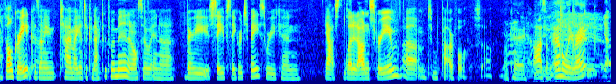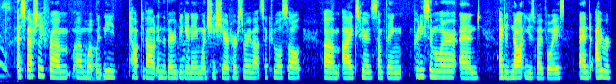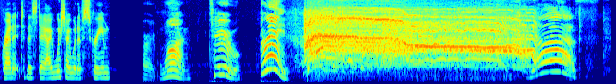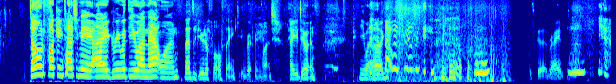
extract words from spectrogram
I felt great because anytime I get to connect with women and also in a very safe, sacred space where you can, yeah, let it out and scream, um, super powerful. So. Okay, awesome. Emily, right? Yes, especially from um, what Whitney talked about in the very beginning when she shared her story about sexual assault. Um, I experienced something pretty similar and I did not use my voice and I regret it to this day. I wish I would have screamed. All right, one, two, three! Yes! Don't fucking touch me. I agree with you on that one. That's beautiful. Thank you very much. How you doing? You want a hug? that was really good. was good, right? Yeah.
